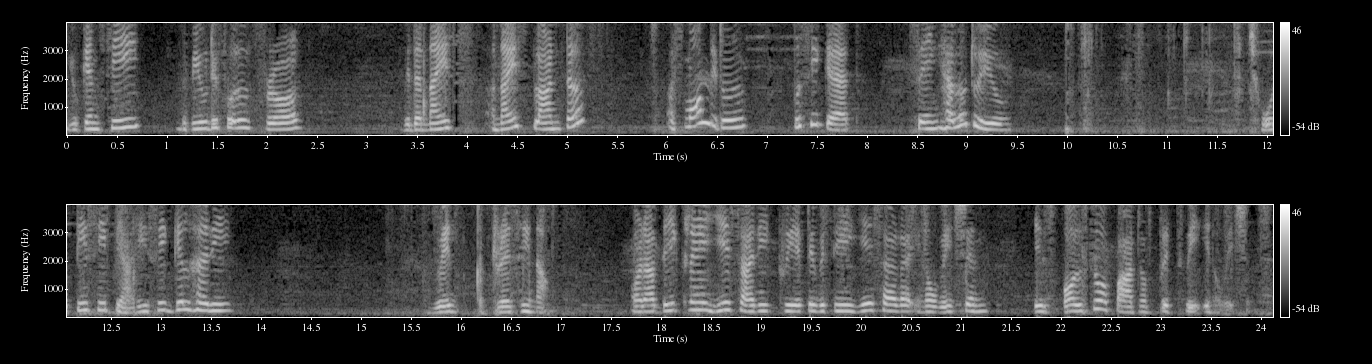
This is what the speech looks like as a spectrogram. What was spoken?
You can see the beautiful frog with nice plant a small little pussy cat saying hello to you छोटी सी प्यारी सी गिलहरी विद ड्रेजिना और आप देख रहे हैं, ये सारी क्रिएटिविटी ये सारा innovation is also a part of Prithvi innovation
